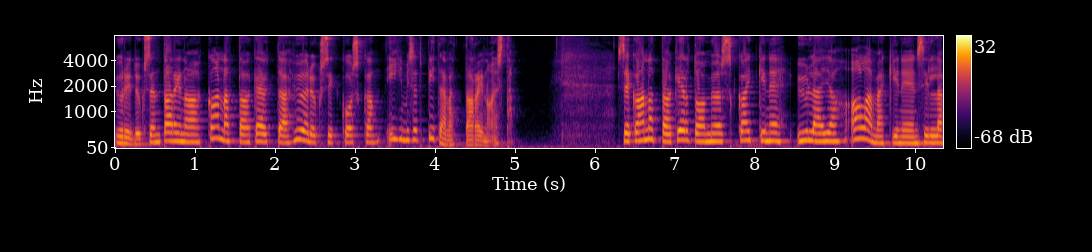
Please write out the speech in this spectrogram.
yrityksen tarinaa kannattaa käyttää hyödyksi, koska ihmiset pitävät tarinoista – se kannattaa kertoa myös kaikki ne ylä- ja alamäkineen, sillä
